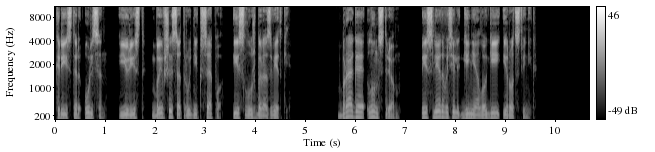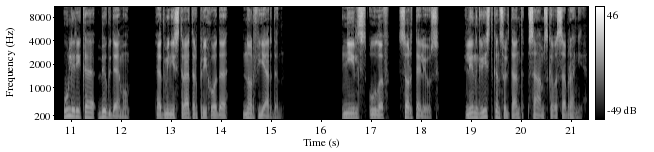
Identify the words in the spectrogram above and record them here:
Кристер Ульсен, юрист, бывший сотрудник СЭПО и службы разведки. Брага Лундстрём, исследователь генеалогии и родственник. Ульрика Бюгдему, администратор прихода Норфьярден. Нильс Улов Сортелиус, лингвист-консультант Саамского собрания.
